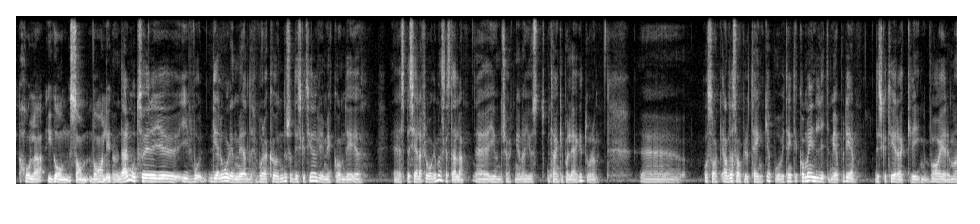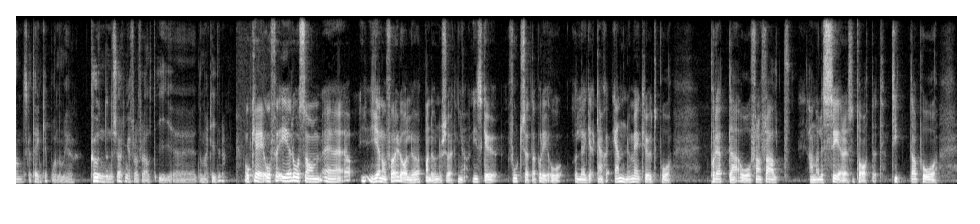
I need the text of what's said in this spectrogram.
hålla igång som vanligt. Däremot så är det ju i dialogen med våra kunder så diskuterar vi mycket om det är eh, speciella frågor man ska ställa eh, i undersökningarna just med tanke på läget då. då. Eh, och sak, andra saker att tänka på. Vi tänkte komma in lite mer på det. Diskutera kring vad är det man ska tänka på när man gör kundundersökningar framförallt i eh, de här tiderna. Okej, okay, och för er då som eh, genomför idag löpande undersökningar. Ni ska ju fortsätta på det och, och lägga kanske ännu mer krut på, på detta och framförallt analysera resultatet. Titta på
